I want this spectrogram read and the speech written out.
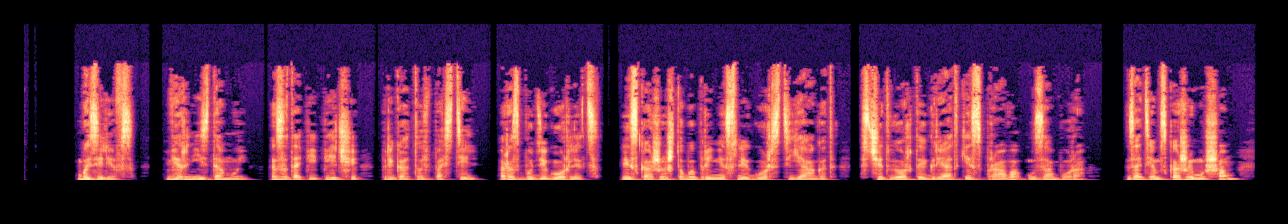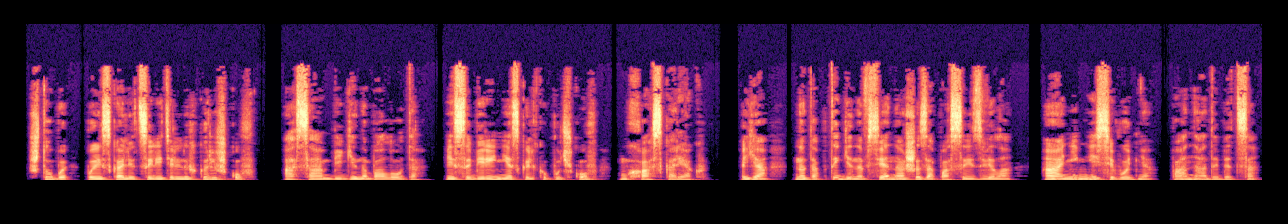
«Базилевс, вернись домой, затопи печи, приготовь постель, разбуди горлиц и скажи, чтобы принесли горсть ягод с четвертой грядки справа у забора. Затем скажи мышам, чтобы поискали целительных корешков, а сам беги на болото и собери несколько пучков мха с коряк. Я на Топтыгина все наши запасы извела, а они мне сегодня понадобятся».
